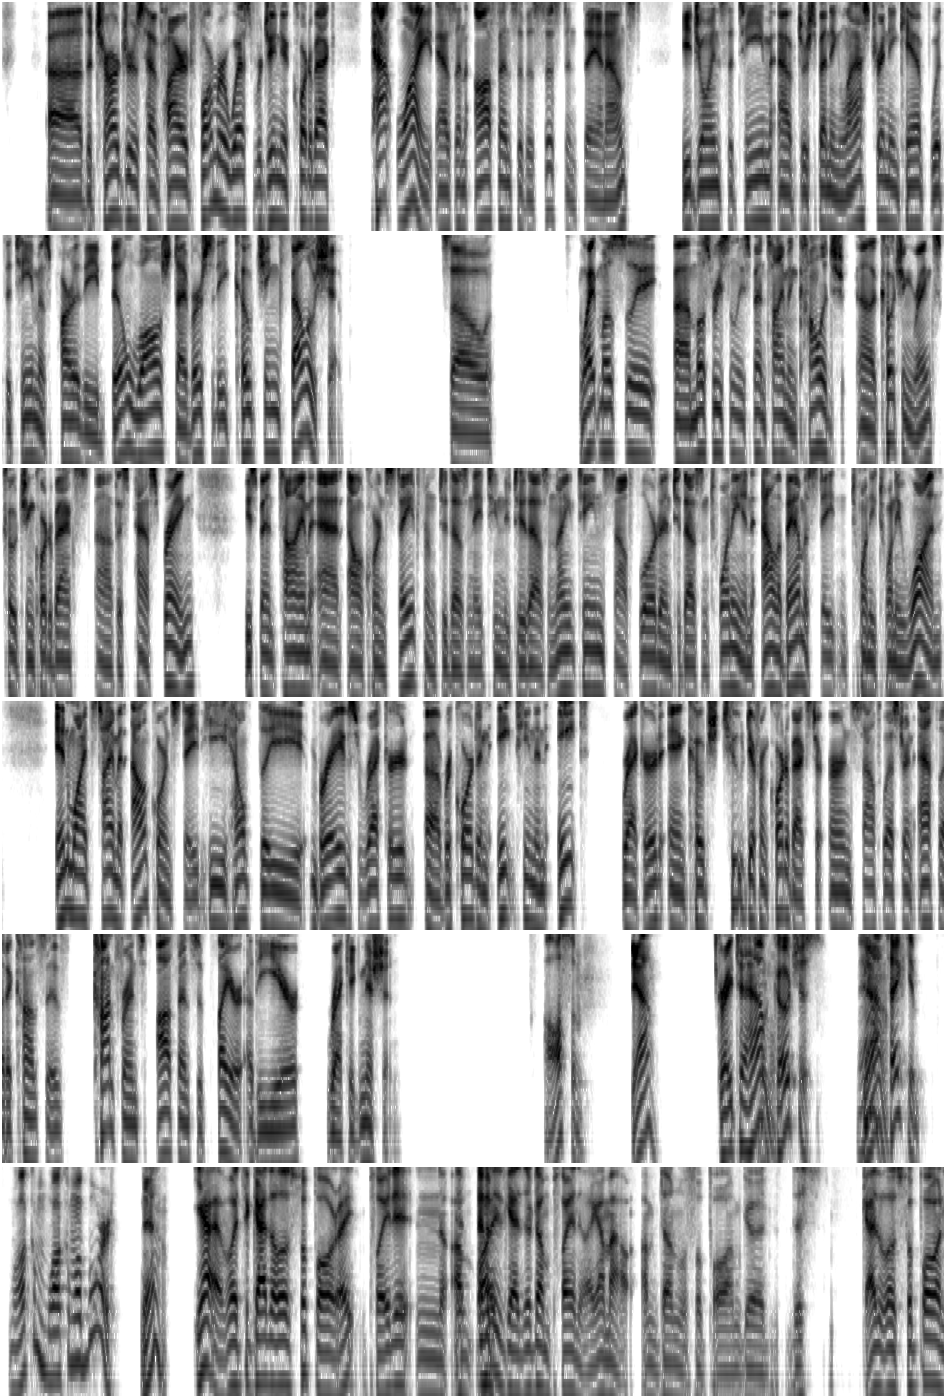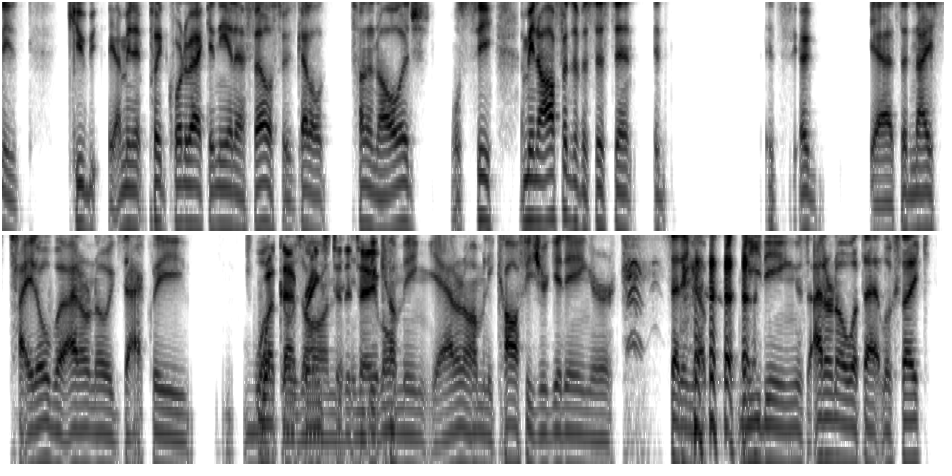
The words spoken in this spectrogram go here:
Uh, the Chargers have hired former West Virginia quarterback Pat White as an offensive assistant. They announced he joins the team after spending last training camp with the team as part of the Bill Walsh Diversity Coaching Fellowship. So White mostly uh, most recently spent time in college uh, coaching ranks, coaching quarterbacks uh, this past spring. He spent time at Alcorn State from 2018 to 2019, South Florida in 2020, and Alabama State in 2021. In White's time at Alcorn State, he helped the Braves record uh, record an 18 and 8 record and coached two different quarterbacks to earn Southwestern Athletic Conference Offensive Player of the Year recognition. Awesome. Yeah, great to have More him. coaches. Yeah, Yeah. Take you. Welcome, welcome aboard. Yeah, Yeah, well, it's a guy that loves football, right? Played it, and um, a And lot a- of these guys they're done playing. They're like, I'm out. I'm done with football. I'm good. This guy that loves football and he's QB. I mean, it played quarterback in the NFL, so he's got a ton of knowledge. We'll see. I mean, offensive assistant. It, it's a yeah, it's a nice title, but I don't know exactly what, What that brings on to the table. Becoming yeah, I don't know how many coffees you're getting or setting up meetings. I don't know what that looks like.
